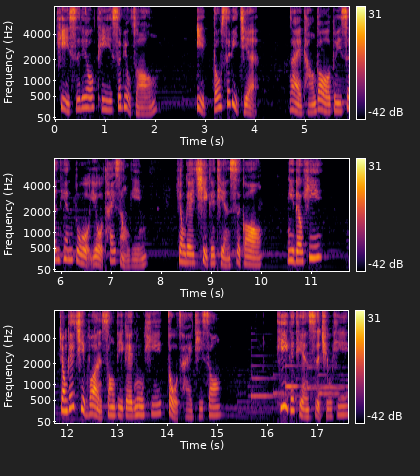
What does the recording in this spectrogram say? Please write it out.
启示录第十六章一到十二节，我听到对圣天都有大声音，向个七个天使讲：你哋去，将个七万上帝嘅怒气倒在地上。第一个天使就去，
